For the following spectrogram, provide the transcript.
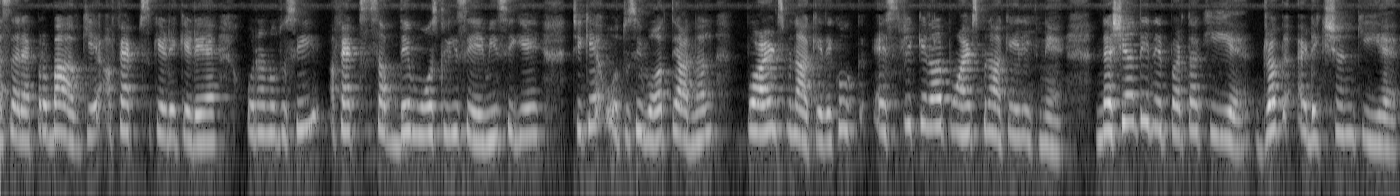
ਅਸਰ ਹੈ, ਪ੍ਰਭਾਵ ਕੀ ਹੈ ਅਫੈਕਟਸ ਕਿਹੜੇ ਕਿਹੜੇ ਹੈ, ਉਹਨਾਂ ਨੂੰ ਤੁਸੀਂ ਅਫੈਕਟਸ ਸਭ ਦੇ ਮੋਸਟਲੀ ਸੇਮ ਹੀ ਸੀਗੇ, ਠੀਕ ਹੈ, ਉਹ ਤੁਸੀਂ ਬਹੁਤ ਧਿਆਨ ਨਾਲ ਪੁਆਇੰਟਸ ਬਣਾ ਕੇ ਦੇਖੋ, ਇਸ ਤਰੀਕੇ ਨਾਲ ਪੁਆਇੰਟਸ ਬਣਾ ਕੇ ਹੀ ਲਿਖਣੇ ਹੈ। ਨਸ਼ਿਆਂ 'ਤੇ ਨਿਰਭਰਤਾ ਕੀ ਹੈ? ਡਰਗ ਐਡਿਕਸ਼ਨ ਕੀ ਹੈ?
